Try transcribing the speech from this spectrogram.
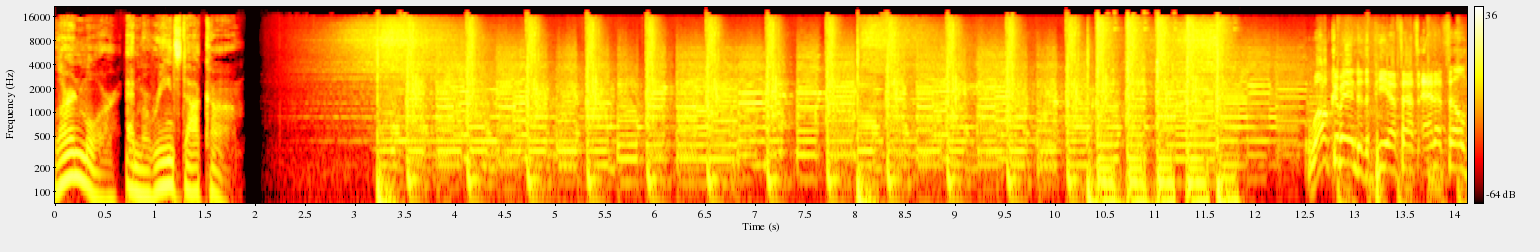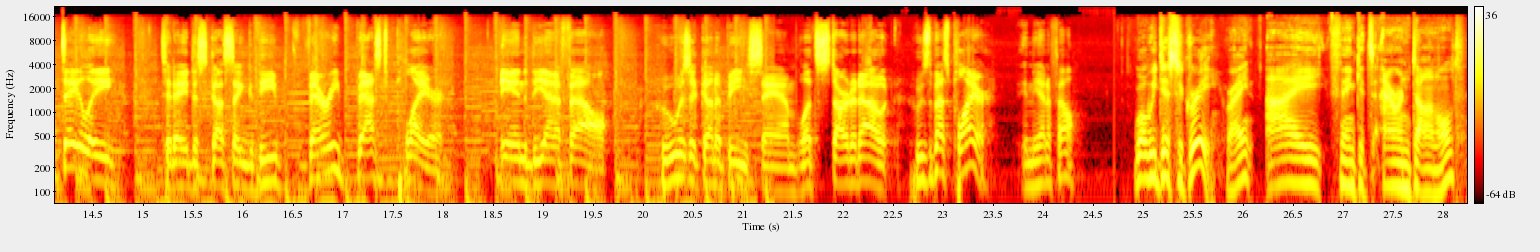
Learn more at marines.com. Welcome into the PFF NFL Daily. Today, discussing the very best player in the NFL. Who is it going to be, Sam? Let's start it out. Who's the best player in the NFL? Well, we disagree, right? I think it's Aaron Donald,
